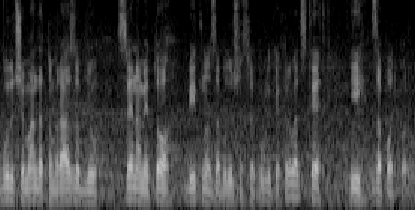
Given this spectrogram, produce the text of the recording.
u budućem mandatnom razdoblju. Sve nam je to bitno za budućnost Republike Hrvatske i za potporu.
